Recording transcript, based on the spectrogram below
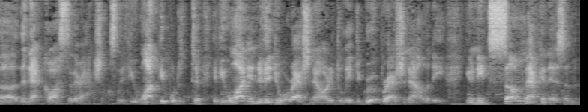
uh, the net costs of their actions. If you want people to, to, if you want individual rationality to lead to group rationality, you need some mechanism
